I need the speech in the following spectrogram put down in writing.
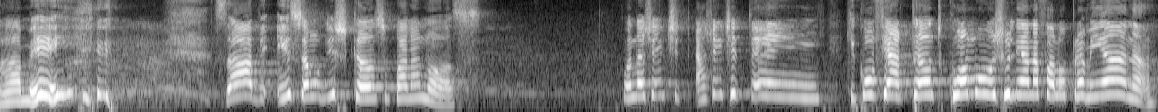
Amém. Sabe, isso é um descanso para nós. Quando a gente, a gente tem que confiar tanto, como Juliana falou para mim, Ana,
